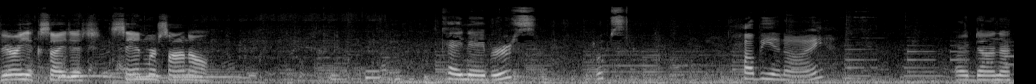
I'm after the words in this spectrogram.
Very excited. San Marzano. Okay, neighbors. Oops. Hubby and I are done at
